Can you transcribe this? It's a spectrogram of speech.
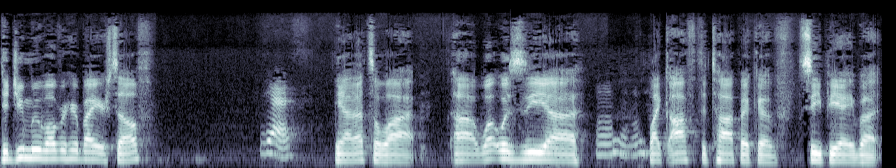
did you move over here by yourself? Yes. Yeah, that's a lot. Uh, what was the uh, like off the topic of CPA, but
